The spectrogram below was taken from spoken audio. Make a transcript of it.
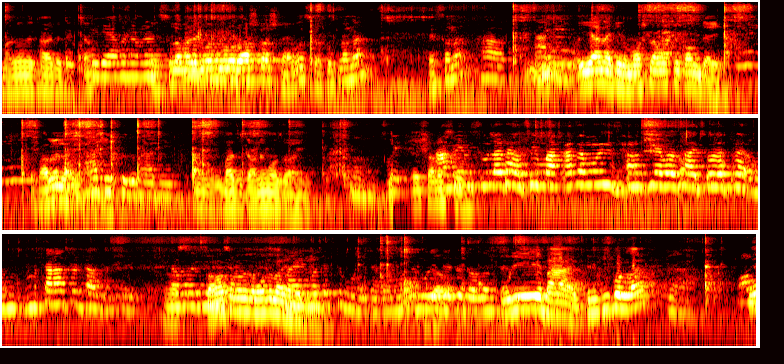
মাঝে মাঝে খাওয়াইতে দেখতাম। ভাজি কোনো রস কস নাই বুঝছ? শুকনো না? এসো না। হ্যাঁ ইয়া নাকি মশলা মশলা কম দেয়। ভালোই লাগে। ভাজি শুধু ভাজি। হুম, ভাজিটা অনেক মজা হয়। আমি চুলা ঢালছি মা কাঁচা মরিচ ঢালছি আবার ভাই ছোলা চানাচুর সারা মজা লাগে একটু মুড়ি মুড়ি একটু ডলন দেবো। ভাই তুমি কি করলা? এ,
